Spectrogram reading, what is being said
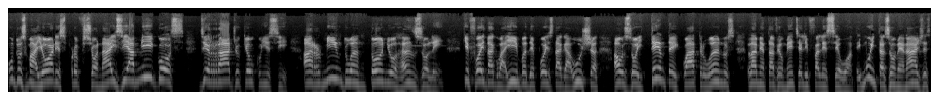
um dos maiores profissionais e amigos de rádio que eu conheci, Armindo Antônio Ranzolin, que foi da Guaíba, depois da Gaúcha, aos 84 anos. Lamentavelmente, ele faleceu ontem. Muitas homenagens,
